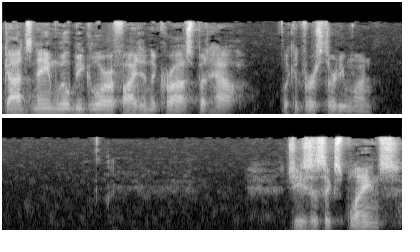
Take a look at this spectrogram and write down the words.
God's name will be glorified in the cross, but how? Look at verse 31. Jesus explains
